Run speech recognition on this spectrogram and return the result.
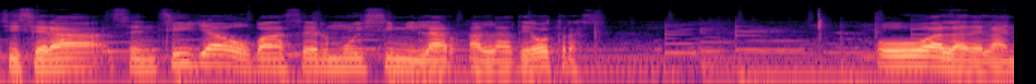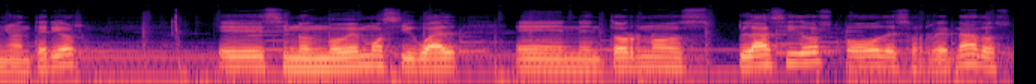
si será sencilla o va a ser muy similar a la de otras o a la del año anterior. Eh, si nos movemos igual en entornos plácidos o desordenados.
